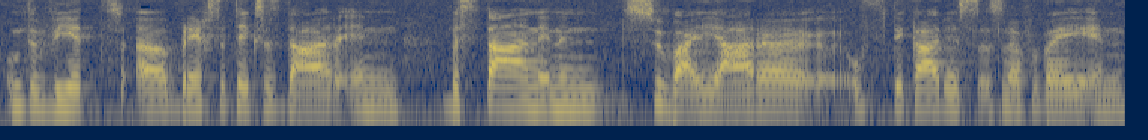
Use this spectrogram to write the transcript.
Om te weten, Brechtse tekst is daar en bestaan in so baie jaren of decades is nou voorbij. En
